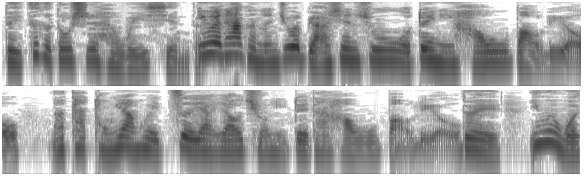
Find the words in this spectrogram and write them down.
对，这个都是很危险的，因为他可能就会表现出我对你毫无保留，那他同样会这样要求你对他毫无保留。对，因为我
